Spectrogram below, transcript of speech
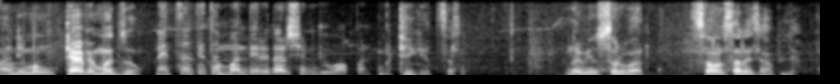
आणि मग कॅफेमध्ये जाऊ. नाही चल तिथं मंदिर दर्शन घेऊ आपण. ठीक आहे चल. नवीन सुरुवात संसाराची आपल्या.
